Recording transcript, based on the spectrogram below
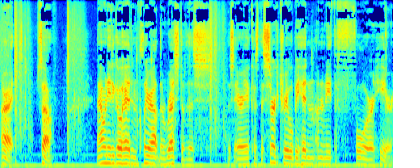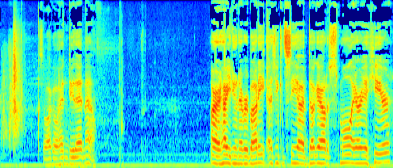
Alright, so now we need to go ahead and clear out the rest of this this area because the circuitry will be hidden underneath the floor here. So I'll go ahead and do that now. Alright, how you doing everybody? As you can see I've dug out a small area here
